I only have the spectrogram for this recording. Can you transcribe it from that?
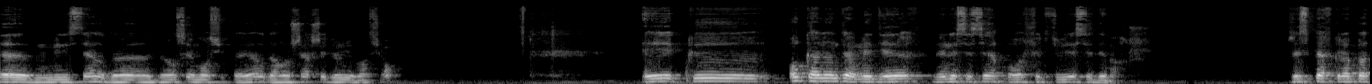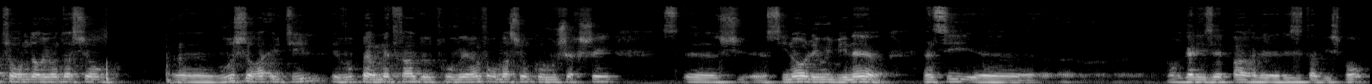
euh, ministère de l'Enseignement supérieur, de la Recherche et de l'Innovation, et que aucun intermédiaire n'est nécessaire pour effectuer ces démarches. J'espère que la plateforme d'orientation euh, vous sera utile et vous permettra de trouver l'information que vous cherchez. Euh, sinon, les webinaires ainsi organisés par les, établissements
